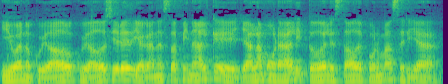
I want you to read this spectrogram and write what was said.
Y bueno, cuidado, cuidado si Heredia gana esta final, que ya la moral y todo el estado de forma sería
